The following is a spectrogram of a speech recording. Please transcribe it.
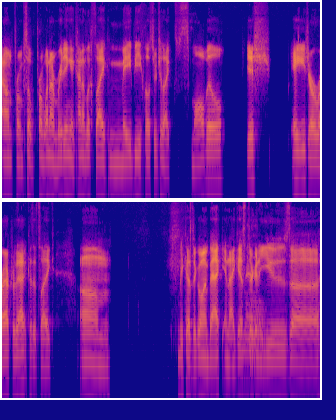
um from so from what I'm reading, it kind of looks like maybe closer to like Smallville ish age or right after that, because it's like um because they're going back and I guess they're gonna use uh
